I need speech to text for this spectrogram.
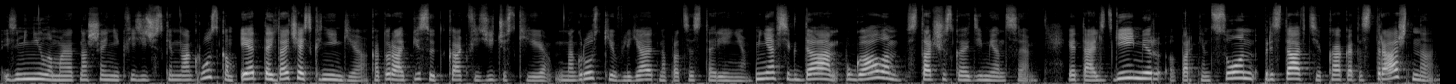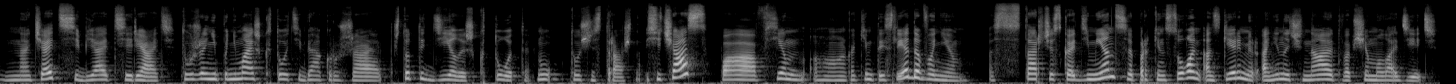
изменило мое отношение к физическим нагрузкам, это та часть книги, которая описывает, как физические нагрузки влияют на процесс старения. Меня всегда пугала старческая деменция. Это Альцгеймер, Паркинсон. Представьте, как это страшно начать себя терять. Ты уже не понимаешь, кто тебя окружает, что ты делаешь, кто ты. Ну, это очень страшно. Сейчас по всем э, каким-то исследованиям старческая деменция, Паркинсон, Альцгеймер, они начинают вообще молодеть.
